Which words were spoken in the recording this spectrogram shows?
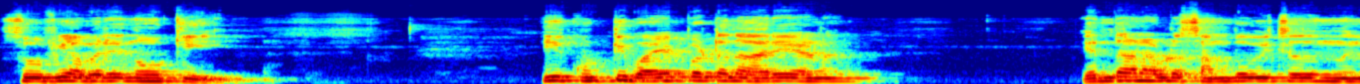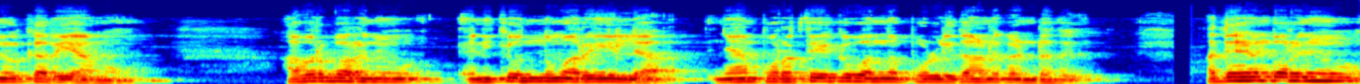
സൂഫി അവരെ നോക്കി. ഈ കുട്ടി ഭയപ്പെട്ടത് ആരെയാണ്? എന്താണ് അവിടെ സംഭവിച്ചതെന്ന് നിങ്ങൾക്കറിയാമോ? അവർ പറഞ്ഞു എനിക്കൊന്നും അറിയില്ല. ഞാൻ പുറത്തേക്ക് വന്നപ്പോൾ ഇതാണ് കണ്ടത്. അദ്ദേഹം പറഞ്ഞു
